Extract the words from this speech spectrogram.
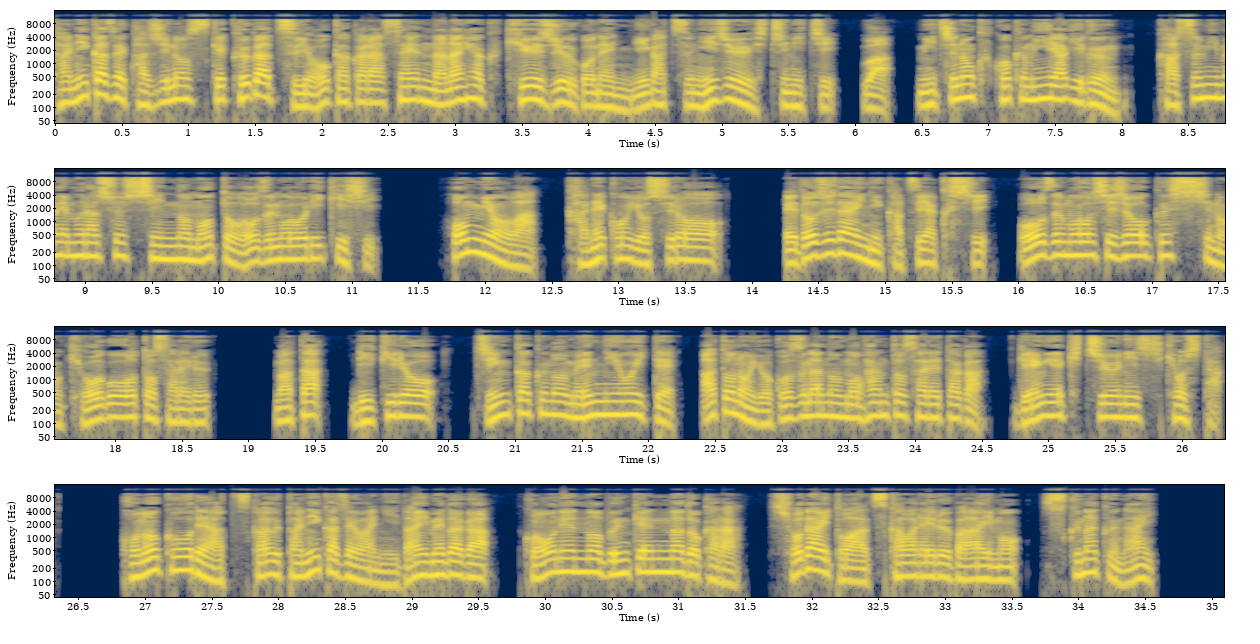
谷風梶之助9月8日から1795年2月27日は、道の区国宮城郡、霞目村出身の元大相撲力士。本名は、金子義郎。江戸時代に活躍し、大相撲史上屈指の強豪とされる。また、力量、人格の面において、後の横綱の模範とされたが、現役中に死去した。この項で扱う谷風は二代目だが、後年の文献などから、初代と扱われる場合も少なくない。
